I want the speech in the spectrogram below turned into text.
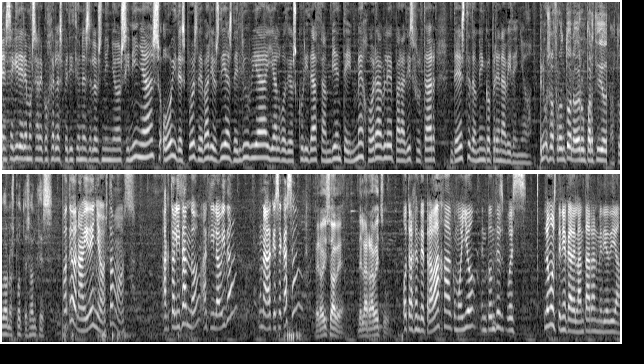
Enseguida iremos a recoger las peticiones de los niños y niñas. Hoy, después de varios días de lluvia y algo de oscuridad, ambiente inmejorable para disfrutar de este domingo prenavideño. Venimos al frontón a ver un partido, a tomar unos potes antes. Poteo navideño, estamos actualizando aquí la vida. Una que se casa, Pero hoy suave, de la Rabechu. otra gente trabaja como yo, entonces pues lo hemos tenido que adelantar al mediodía.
